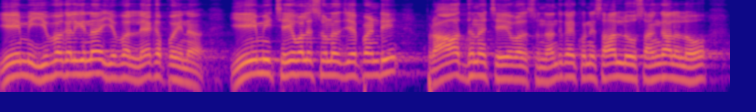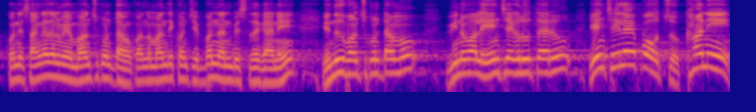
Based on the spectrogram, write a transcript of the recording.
ఏమి ఇవ్వగలిగినా ఇవ్వలేకపోయినా ఏమి చేయవలసి ఉన్నది చెప్పండి? ప్రార్థన చేయవలసి ఉంది అందుకని కొన్నిసార్లు సంఘాలలో కొన్ని సంగతులు మేము పంచుకుంటాం. కొంతమంది కొంచెం ఇబ్బంది అనిపిస్తుంది కానీ ఎందుకు పంచుకుంటాము? విని వాళ్ళు ఏం చేయగలుగుతారు? ఏం చేయలేకపోవచ్చు. కానీ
